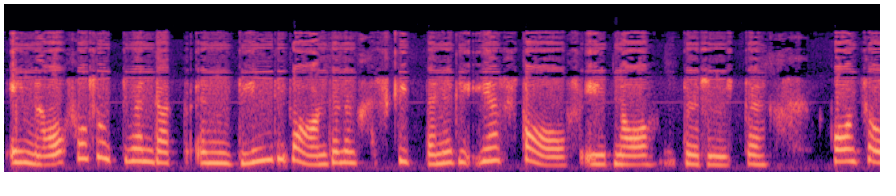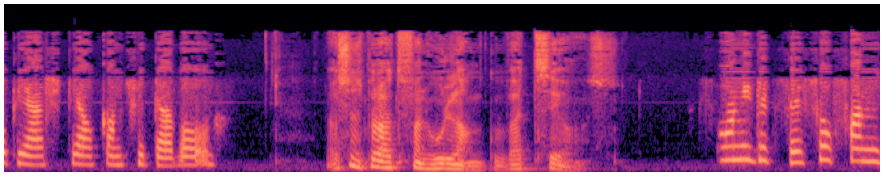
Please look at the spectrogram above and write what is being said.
en navorsing toon dat indien die behandeling geskied binne die eerste halfuur na beroerte kans op herstel kan verdubbel. As ons praat van hoe lank, wat sê ons? Ons dit wissel van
